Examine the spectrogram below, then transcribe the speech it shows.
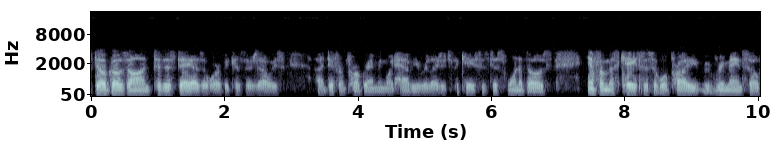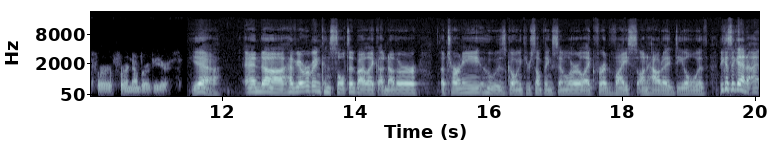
still goes on to this day, as it were, because there's always uh, different programming, what have you, related to the case. It's just one of those infamous cases that will probably remain so for for a number of years. Yeah, and uh, have you ever been consulted by like another? attorney who is going through something similar like for advice on how to deal with because again I,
